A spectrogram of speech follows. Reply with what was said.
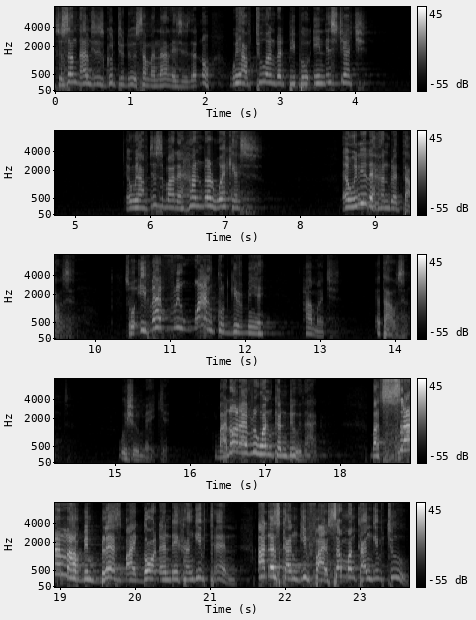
So sometimes it's good to do some analysis that no, we have 200 people in this church, and we have just about 100 workers, and we need 100,000. So if everyone could give me how much? A thousand, we should make it. But not everyone can do that. But some have been blessed by God and they can give 10. Others can give 5. Someone can give 2.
